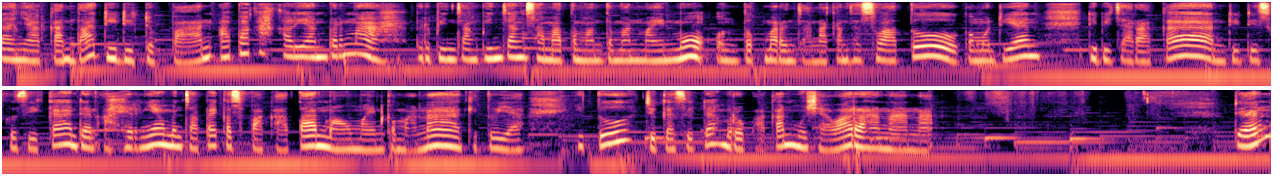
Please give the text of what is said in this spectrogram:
tanyakan tadi di depan, apakah kalian pernah berbincang-bincang sama teman-teman mainmu untuk merencanakan sesuatu, kemudian dibicarakan, didiskusikan, dan akhirnya mencapai kesepakatan mau main ke mana gitu ya? Itu juga sudah merupakan musyawarah anak-anak. Dan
